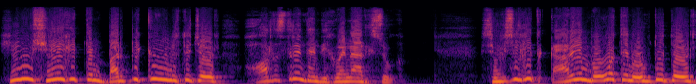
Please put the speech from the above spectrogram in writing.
Хэрв шээхэд тань барбекю үнэлтэж байвал холестерин танд их байна гэсэн үг. Сэгсэхэд гарын бугуй тань өвдөд байвал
